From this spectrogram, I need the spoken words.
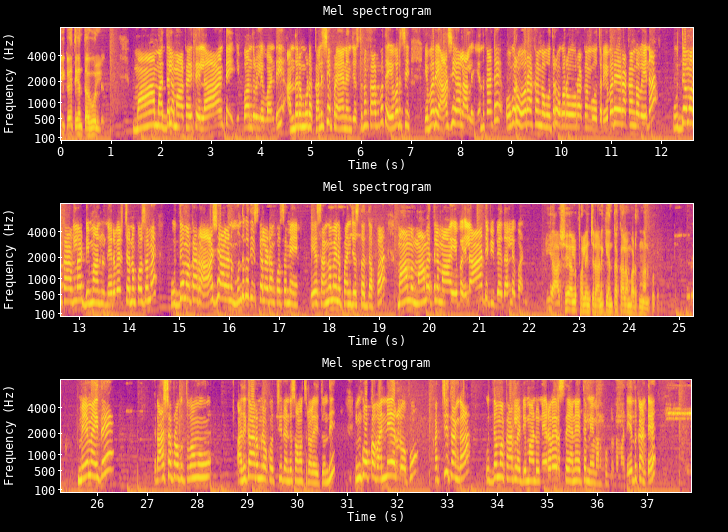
మీకైతే ఏం తగులేదు మా మధ్యలో మాకైతే ఎలాంటి ఇబ్బందులు లేవండి. అందరం కూడా కలిసే ప్రయాణం చేస్తున్నాం. కాకపోతే ఎవరి ఎవరి ఆశయాలు ఎందుకంటే ఒకరు ఓ రకంగా పోతారు ఒకరు ఓ రకంగా పోతారు. ఎవరే రకంగా పోయినా ఉద్యమకారుల డిమాండ్లు నెరవేర్చడం కోసమే ఉద్యమకారుల ఆశయాలను ముందుకు తీసుకెళ్ళడం కోసమే ఏ సంఘమైన పనిచేస్తుంది తప్ప మా మా మధ్యలో మా ఎలాంటి విభేదాలు ఇవ్వండి ఈ ఆశయాలు ఫలించడానికి ఎంత కాలం పడుతుంది అనుకుంటున్నాను మేమైతే రాష్ట్ర ప్రభుత్వము అధికారంలోకి వచ్చి రెండు సంవత్సరాలు అవుతుంది. ఇంకొక వన్ ఇయర్ లోపు ఖచ్చితంగా ఉద్యమకారుల డిమాండ్ నెరవేరుస్తాయని అయితే మేము అనుకుంటున్నామండి ఎందుకంటే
